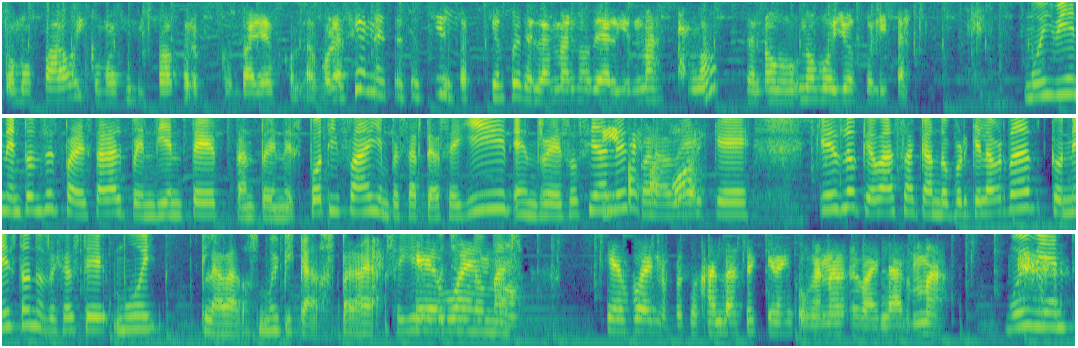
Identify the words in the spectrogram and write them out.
como Pau y como es invitado, pero con varias colaboraciones, eso sí, o sea, siempre de la mano de alguien más, ¿no? O sea, no, no voy yo solita. Muy bien, entonces para estar al pendiente tanto en Spotify, empezarte a seguir en redes sociales para ver qué, qué es lo que vas sacando, porque la verdad con esto nos dejaste muy clavados, muy picados para seguir escuchando más. Qué bueno, pues ojalá se queden con ganas de bailar más. Muy bien.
